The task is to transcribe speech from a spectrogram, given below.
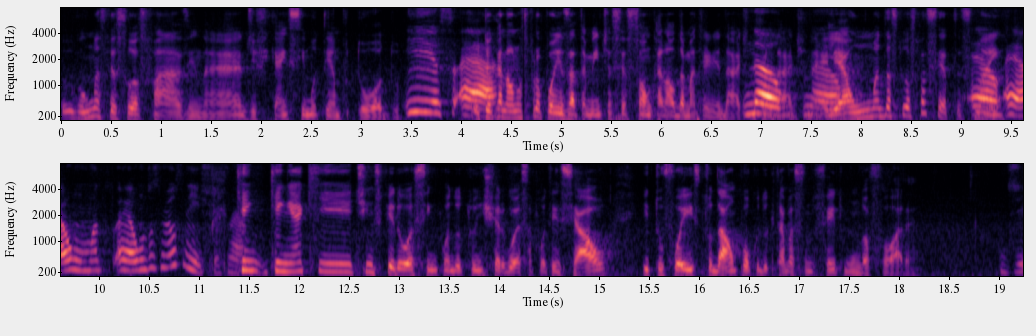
algumas pessoas fazem, né? De ficar em cima o tempo todo. Isso, é. O teu canal nos propõe exatamente a ser só um canal da maternidade, na não, verdade, né? Ele é uma das tuas facetas, é, mãe. É, uma, é um dos meus nichos, né? Quem, quem é que te inspirou, assim, quando tu enxergou essa potencial e tu foi estudar um pouco do que estava sendo feito mundo afora? De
